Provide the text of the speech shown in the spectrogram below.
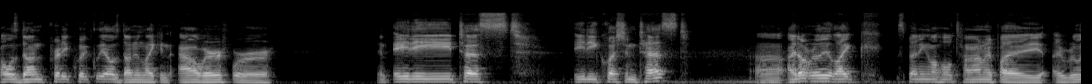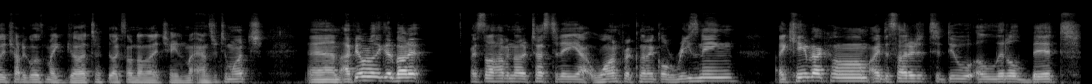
I was done pretty quickly. I was done in like an hour for an 80 test, 80 question test. Uh, I don't really like spending a whole time if I, I really try to go with my gut. I feel like sometimes I change my answer too much. And I feel really good about it. I still have another test today at 1 for clinical reasoning. I came back home. I decided to do a little bit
